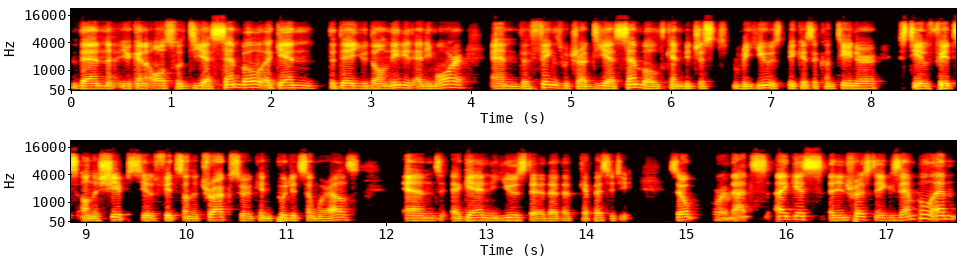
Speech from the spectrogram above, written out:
Then you can also deassemble again the day you don't need it anymore. And the things which are deassembled can be just reused because a container still fits on a ship, still fits on a truck. So you can put it somewhere else and again use the, the that capacity. So right. that's, I guess, an interesting example. And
